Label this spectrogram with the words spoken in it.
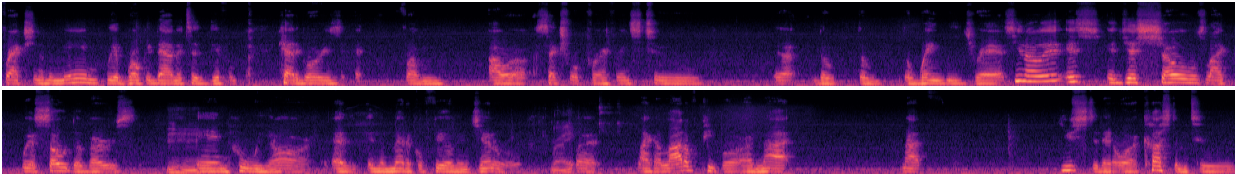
fraction of the men we're broken down into different categories eh, from our sexual preference to uh, the, the the way we dress. You know, it, it's it just shows like we're so diverse Mm-hmm. in who we are as in the medical field in general. Right. But like a lot of people are not not used to that or accustomed to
